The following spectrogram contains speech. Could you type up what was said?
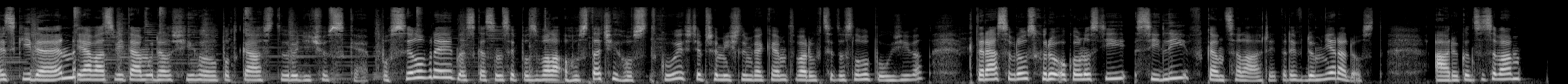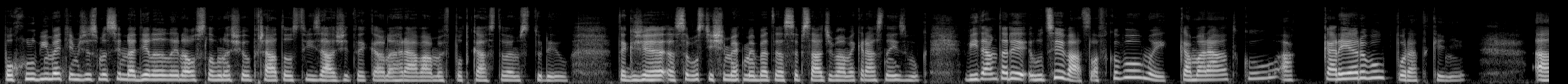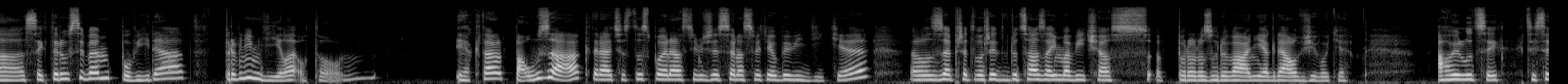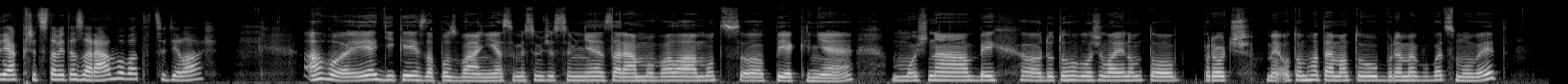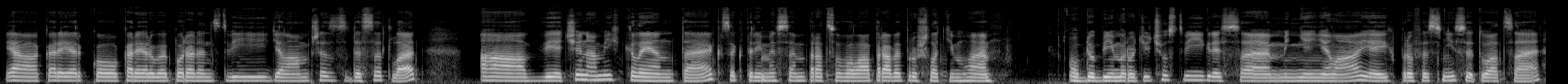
Hezký den, já vás vítám u dalšího podcastu Rodičovské posilovny. Dneska jsem si pozvala hosta či hostku, ještě přemýšlím, v jakém tvaru chci to slovo používat, která se mnou shodou okolností sídlí v kanceláři, tedy v Domě Radost. A dokonce se vám pochlubíme tím, že jsme si nadělili na oslavu našeho přátelství zážitek a nahráváme v podcastovém studiu. Takže se moc těším, jak mi budete zase psát, že máme krásný zvuk. Vítám tady Lucii Václavkovou, moji kamarádku a kariérovou poradkyni, se kterou si budeme povídat v prvním díle o tom, jak ta pauza, která je často spojená s tím, že se na světě objeví dítě, lze přetvořit v docela zajímavý čas pro rozhodování, jak dál v životě. Ahoj Luci, chci se nějak představit a zarámovat, co děláš? Ahoj, díky za pozvání. Já si myslím, že se mě zarámovala moc eh, pěkně. Možná bych eh, do toho vložila jenom to, proč my o tomhle tématu budeme vůbec mluvit. Já kariérko, kariérové poradenství dělám přes 10 let a většina mých klientek, se kterými jsem pracovala, právě prošla tímhle obdobím rodičovství, kdy se měnila jejich profesní situace.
